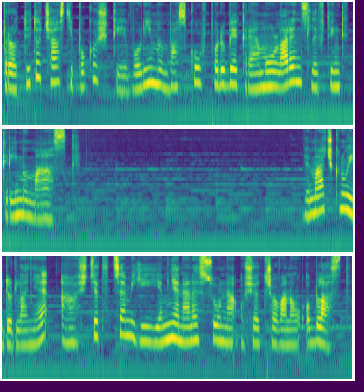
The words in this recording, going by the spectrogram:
Pro tyto části pokožky volím masku v podobě krému Larens Lifting Cream Mask – Vymáčknu ji do dlaně a štětcem ji jemně nanesu na ošetřovanou oblast.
